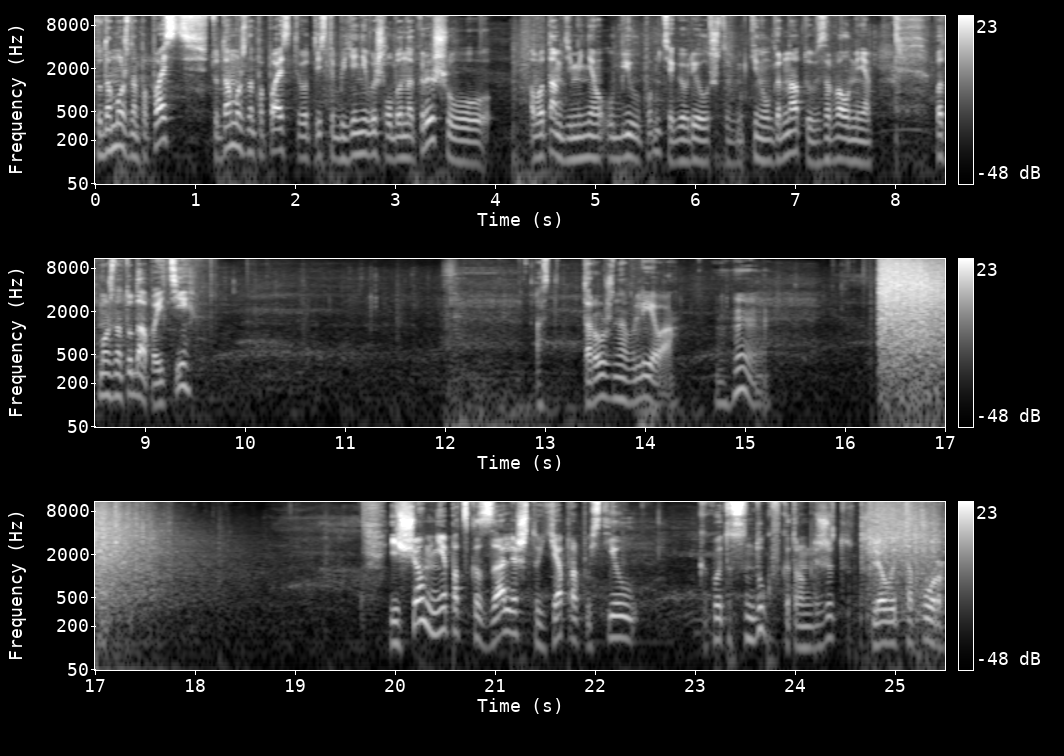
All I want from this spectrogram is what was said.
Туда можно попасть, туда можно попасть, вот если бы я не вышел бы на крышу, а вот там, где меня убил, помните, я говорил, что кинул гранату и взорвал меня. Вот можно туда пойти. Осторожно влево. Угу. Еще мне подсказали, что я пропустил какой-то сундук, в котором лежит клевый топор.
